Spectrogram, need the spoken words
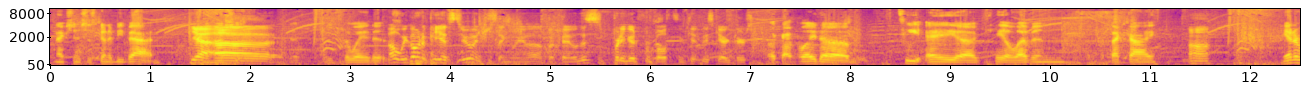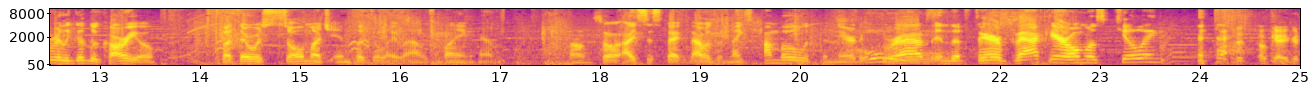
connection's just gonna be bad. Yeah. Uh. Just- the way it is. Oh, we're going to PS2. Interestingly enough. Okay. Well, this is pretty good for both the- these characters. Like I played uh, TA uh, K11, that guy. Uh huh. He had a really good Lucario, but there was so much input delay when I was playing him. Um, so I suspect that was a nice combo with the nair to Oh. grab and the fair back air almost killing. Okay, good.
